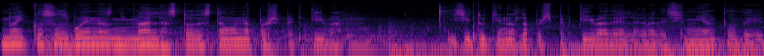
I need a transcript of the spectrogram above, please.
No hay cosas buenas ni malas, todo está en una perspectiva. Y si tú tienes la perspectiva del agradecimiento de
